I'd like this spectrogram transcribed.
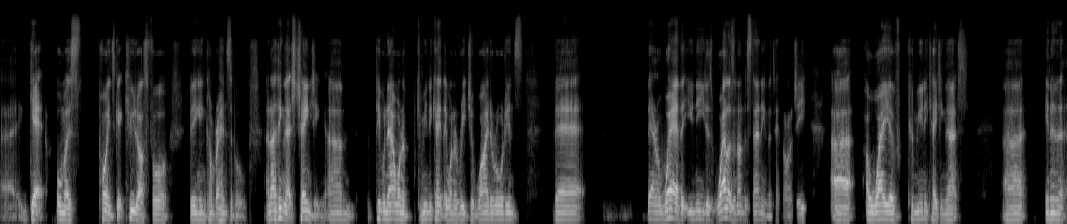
uh, get almost points, get kudos for being incomprehensible. And I think that's changing. Um, people now want to communicate, they want to reach a wider audience. They're they're aware that you need, as well as an understanding of the technology, uh, a way of communicating that uh, in an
